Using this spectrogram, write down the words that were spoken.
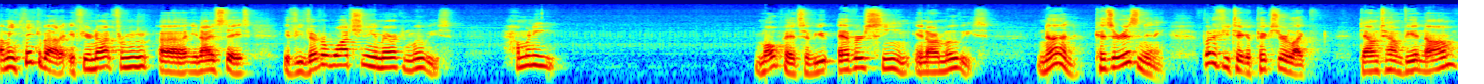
I mean, think about it. If you're not from uh, United States, if you've ever watched any American movies, how many mopeds have you ever seen in our movies? None, because there isn't any. But if you take a picture like downtown Vietnam,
